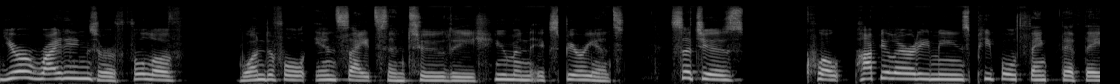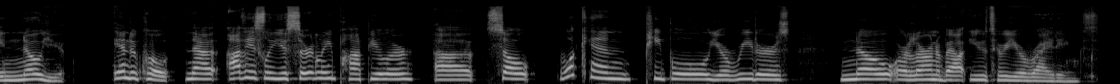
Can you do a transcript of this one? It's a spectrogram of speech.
Your writings are full of wonderful insights into the human experience, such as quote, popularity means people think that they know you. End of quote. Now, obviously, you're certainly popular. Uh, so, what can people, your readers, know or learn about you through your writings?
